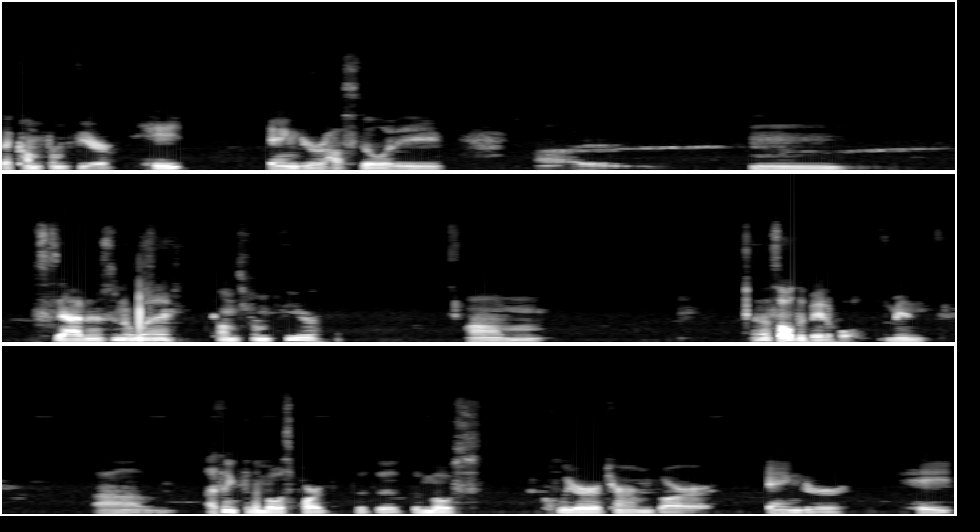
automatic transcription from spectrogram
that come from fear hate, anger, hostility, uh, mm, sadness in a way comes from fear. Um, and that's all debatable. I mean, um, I think for the most part, the, the, the most clear terms are anger, hate,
